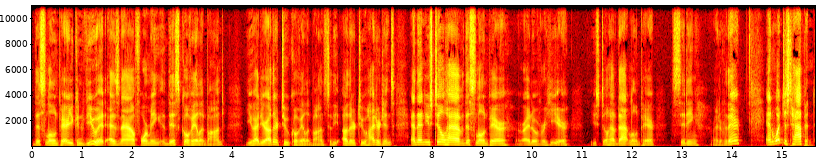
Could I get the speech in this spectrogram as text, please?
this lone pair, you can view it as now forming this covalent bond. You had your other two covalent bonds to the other two hydrogens, and then you still have this lone pair right over here. You still have that lone pair sitting right over there. And what just happened?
